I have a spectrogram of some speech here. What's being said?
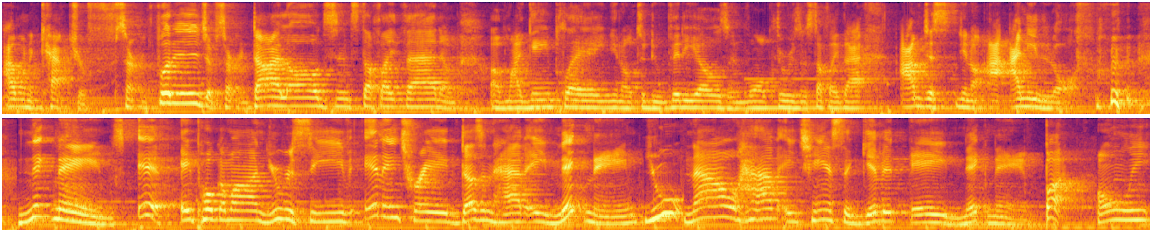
I want to capture certain footage of certain dialogues and stuff like that of, of my gameplay, you know, to do videos and walkthroughs and stuff like that. I'm just, you know, I, I need it off. Nicknames. If a Pokemon you receive in a trade doesn't have a nickname, you now have a chance to give it a nickname. But only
